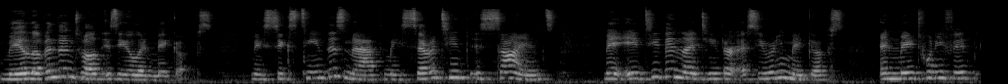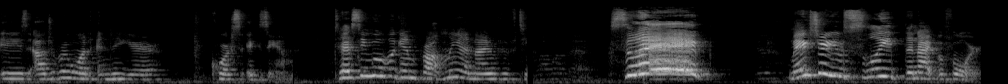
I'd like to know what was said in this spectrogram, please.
May 11th and 12th is ELA Makeups. May 16th is Math. May 17th is Science. May 18th and 19th are SC Ready Makeups. And May 25th is Algebra 1 End of Year Course Exam. Testing will begin promptly at 9.15. Sleep! Make sure you sleep the night before.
